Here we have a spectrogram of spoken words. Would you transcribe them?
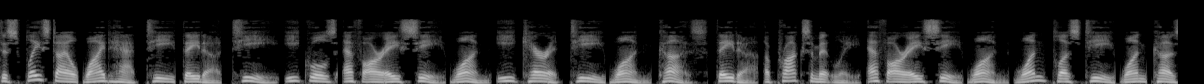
Display style wide hat t theta t equals frac 1 e caret t 1 cos theta approximately frac 1 1 plus t 1 cos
